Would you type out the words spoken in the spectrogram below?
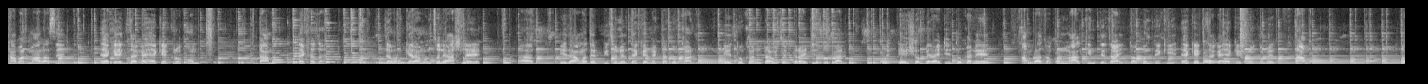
খাবার মাল আছে, এক এক জায়গায় এক এক রকম দাম দেখা যায়। যেমন গ্রাম অঞ্চলে আসলে এই যে আমাদের পিছনে দেখেন একটা দোকান এই দোকানটা হচ্ছে ভ্যারাইটিস দোকান। তো এইসব ভ্যারাইটিস দোকানে আমরা যখন মাল কিনতে যাই তখন দেখি এক এক জায়গায় এক এক রকমের দাম। তো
